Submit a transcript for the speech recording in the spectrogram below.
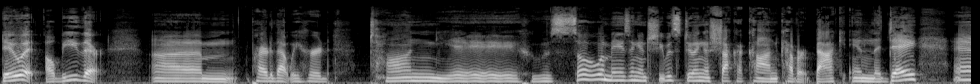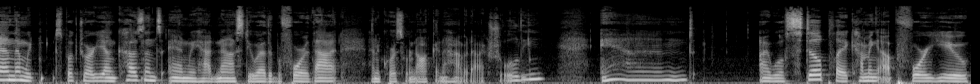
Do it. I'll be there. Um, prior to that, we heard Tonye, who is so amazing, and she was doing a Chaka Khan cover back in the day. And then we spoke to our young cousins, and we had Nasty Weather before that. And of course, we're not going to have it actually. And I will still play coming up for you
